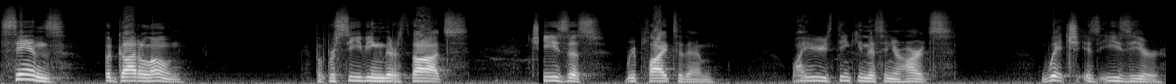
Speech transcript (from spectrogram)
sins but God alone? But perceiving their thoughts, Jesus replied to them, Why are you thinking this in your hearts? Which is easier,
